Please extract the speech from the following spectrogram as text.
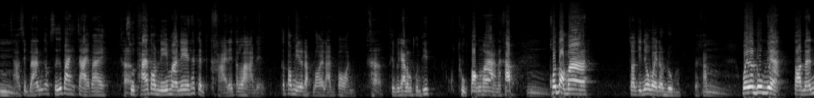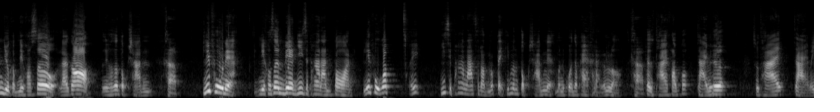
อม สามสิบล้านก็ซื้อไปจ่ายไป ครับ สุดท้ายตอนนี้มาเน่ถ้าเกิดขายในตลาดเนี่ยก็ต้องมีระดับร้อยล้านปอนด์ ครับ ถือเป็นการลงทุนที่ถูกต้องมากนะครับ คนต่อมาจ อร์จิโญไวนาดุมนะครับอืมไวนาดุมเนี่ยตอนนั้นอยู่กับนิวคาสเซิลแล้วก็นิวคาสเซิลตกชั้นครับลิเวอร์พูลเนี่ยนิวคาสเซิลเรียก 25 ล้านปอนด์ลิเวอร์พูลก็เอ้ย25 ล้านสำหรับนักเตะที่มันตกชั้นเนี่ยมันควรจะแพงขนาดนั้นเหรอครับแต่สุดท้ายครับก็จ่ายไปเถอะสุดท้ายจ่ายมา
